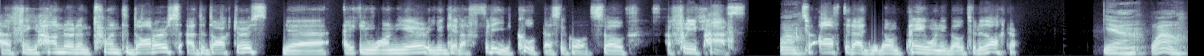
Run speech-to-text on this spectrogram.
I think $120 at the doctor's. Yeah, in one year, you get a frikort, as it called. So a free pass. Wow. So after that, you don't pay when you go to the doctor. Yeah. Wow.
